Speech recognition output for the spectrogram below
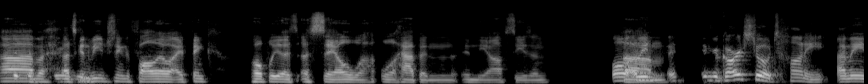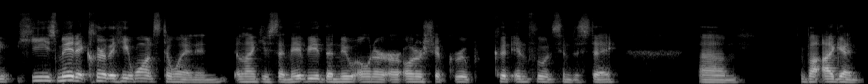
That's- um, that's that's going to be interesting to follow. I think hopefully a, a sale will, will happen in the off season. well, I Um, mean, in regards to Ohtani, I mean, he's made it clear that he wants to win, and, and like you said, maybe the new owner or ownership group could influence him to stay. Um, but again,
